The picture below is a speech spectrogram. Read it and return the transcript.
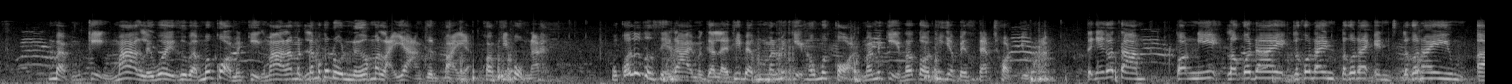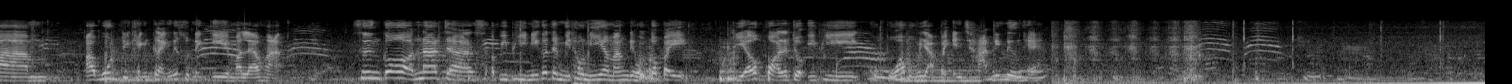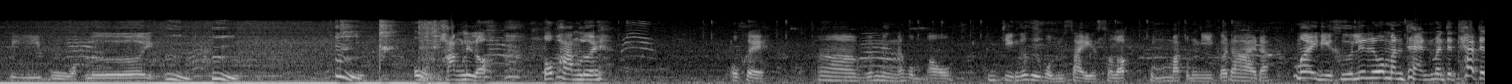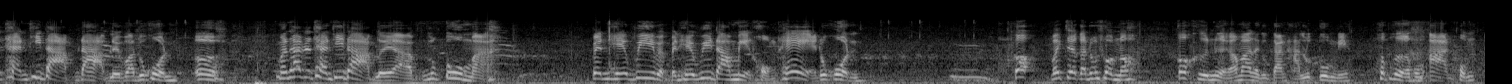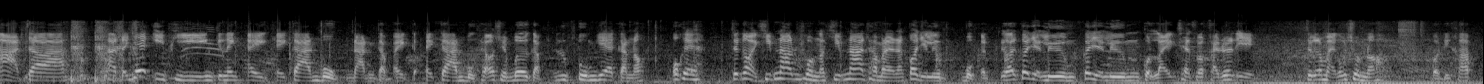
แบบมันเก่งมากเลยเว้ยคือแบบเมื่อก่อนมันเก่งมากแล้วมันแล้วมันก็โดนเนิร์ฟมาหลายอย่างเกินไปอะความคิดผมนะผมก็รู้สึกเสียดายเหมือนกันแหละที่แบบมันไม่เก่งเท่าเมื่อก่อน มันไม่เก่งเท่าตอนที่ยังเป็น snap shot อยู่นะแต่ไงก็ตามตอนนี้เราก็ได้เราก็ได้เราก็ได้เอ็นเราก็ได้อ่าอาวุธที่แข็งแกร่งที่สุดในเกมมาแล้วฮะซึ่งก็น่าจะ EP นี้ก็จะมีเท่านี้อะมั้งเดี๋ยวผมต้องไปเดี๋ยวก่อนจะจบ EP ผมผมว่าผมอยากไปเอ็นชาร์ตนิดนึงแฮะ ตีบวกเลย อืออืออือโอ้พังเลยเหรอโต๊ะพังเลย โอเค อ่าแป๊บนึงนะผมเอา จริง ๆ ก็คือผมใส่สล็อตผมมาตรงนี้ก็ได้นะ ไม่ดีคือเรียกได้ว่ามันแทนมันจะแทบจะแทนที่ดาบดาบเลยว่ะทุกคน เออ มันแทบจะแทนที่ดาบเลยอะ ลูกตุ้มอะ เป็นเฮฟวี่แบบเป็นเฮฟวี่ดาเมจของเท่ทุกคน ก็ไว้เจอกันทุกชมเนาะก็คือเหนื่อยมากๆเลยกับการหาลูกตุ้มนี้ เผลอผมอ่านผมอาจจะอาจจะแยก EP ในไอไอการบุกดันกับไอไอการบุกแคลเชมเบอร์กับลูกตุ้มแยกกันเนาะโอเคเจอกันใหม่คลิปหน้าทุกชมนะคลิปหน้าทำอะไรนะก็อย่าลืมบุกกันแล้วก็อย่าลืมก็อย่าลืมกดไลค์แชร์สมัครด้วยนั่นเองเจอกันใหม่คุณผู้ชมเนาะสวัสดีครับ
